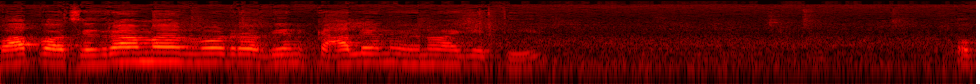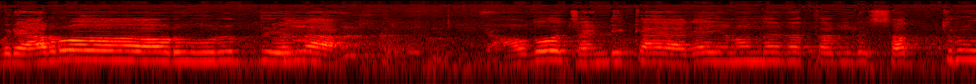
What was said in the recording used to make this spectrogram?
ಪಾಪ ಸಿದ್ದರಾಮಯ್ಯ ನೋಡ್ರಿ ಅದೇನು ಕಾಲೇನೋ ಏನೋ ಆಗೈತಿ. ಒಬ್ರು ಯಾರೋ ಅವ್ರ ವಿರುದ್ಧ ಇಲ್ಲ, ಯಾವುದೋ ಚಂಡಿಕಾಯಾಗ ಇನ್ನೊಂದು ತರಲಿ, ಶತ್ರು.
